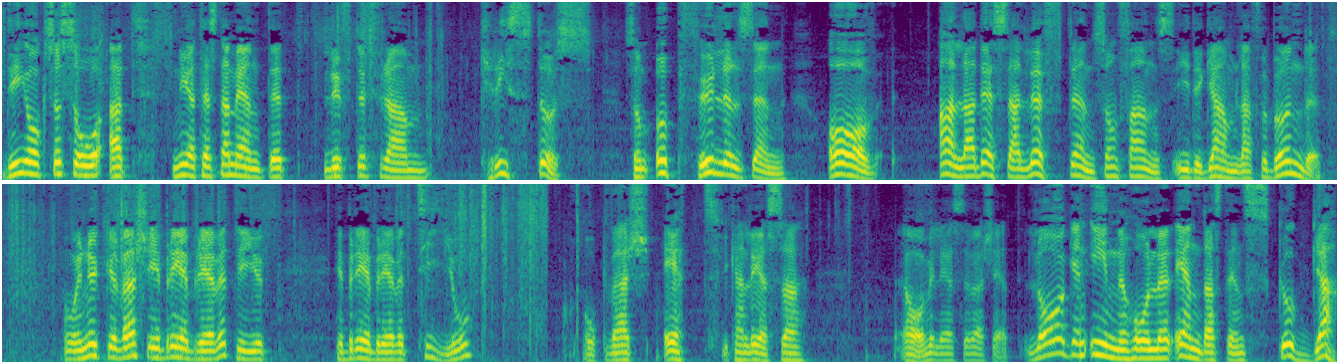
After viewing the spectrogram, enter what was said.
Det är också så att Nya Testamentet lyfter fram Kristus som uppfyllelsen av alla dessa löften som fanns i det gamla förbundet. Och en nyckelvers i Hebreerbrevet är ju Hebreerbrevet 10 och vers 1. Vi kan läsa, ja, vi läser vers 1. Lagen innehåller endast en skugga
